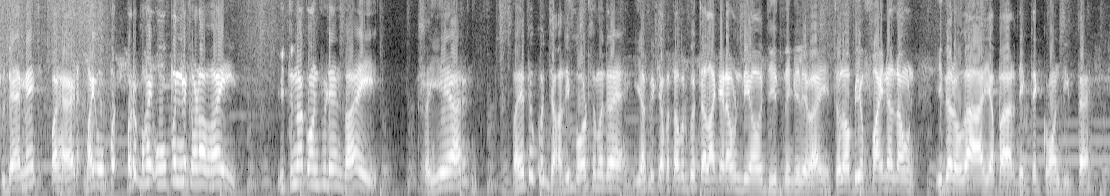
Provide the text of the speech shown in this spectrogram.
तो डैमेज और हेड भाई ओपन अरे भाई ओपन में खड़ा भाई। इतना कॉन्फिडेंस भाई। सही है यार। भाई तो कुछ ज़्यादा बोर्ड समझ रहा है। या फिर क्या पता उनको चला के राउंड दिया हो जीतने के लिए भाई। चलो ये फाइनल राउंड इधर होगा आर या पार। देखते कौन जीतता है।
